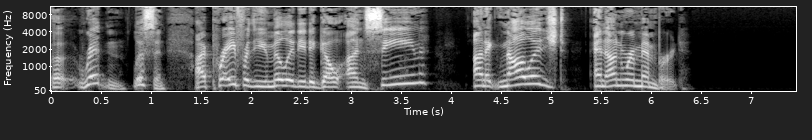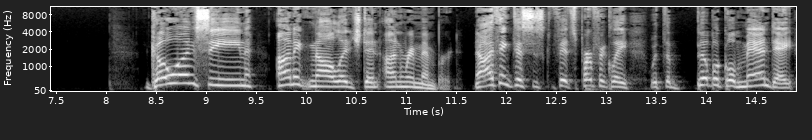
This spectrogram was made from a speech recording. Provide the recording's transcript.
uh, written. Listen, I pray for the humility to go unseen, unacknowledged, and unremembered. Go unseen, unacknowledged, and unremembered. Now, I think this is, fits perfectly with the biblical mandate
